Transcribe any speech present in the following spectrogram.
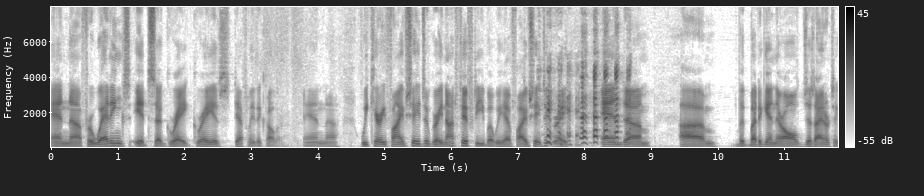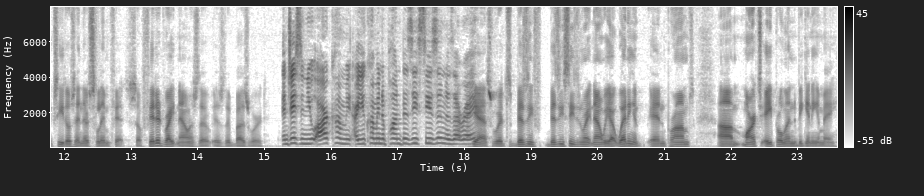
And uh, for weddings, it's uh, gray. Gray is definitely the color. And uh, we carry five shades of gray, not 50, but we have five shades of gray. and um, um, but, but again, they're all designer tuxedos and they're slim fit. So fitted right now is the is the buzzword. And Jason, you are coming. Are you coming upon busy season? Is that right? Yes, we're, it's busy busy season right now. We got wedding and, and proms, um, March, April, and the beginning of May.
